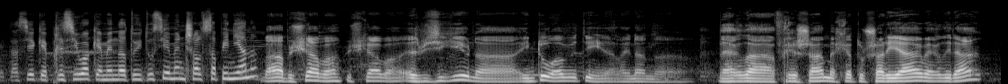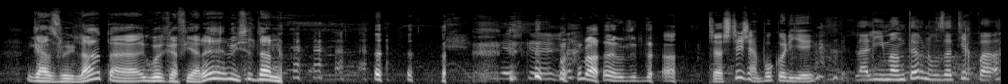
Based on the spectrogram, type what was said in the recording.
Eta ziek, eh, prezioak emendatu dituzi hemen saltzapinean? Ba, bizka, ba, bizka, ba. Ez biziki, na, intu, ba, beti, lainan. Behar da fresa, merkatu sariak, behar dira, gazuila eta gue kafiare, luizetan. J'ai acheté, j'ai un beau collier. L'alimentaire ne vous attire pas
